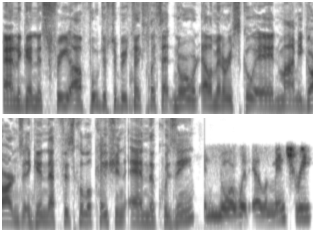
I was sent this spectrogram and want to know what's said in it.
And again, this free uh, food distribution takes place at Norwood Elementary School in Miami Gardens. Again, that physical location and the cuisine. In Norwood Elementary,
